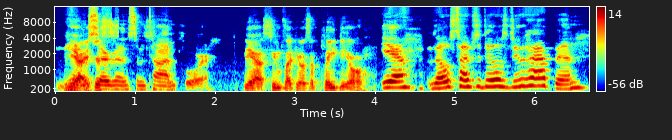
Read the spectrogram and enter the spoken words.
Yeah, just, serving some time for. Yeah, it seems like it was a plea deal. Yeah, those types of deals do happen.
